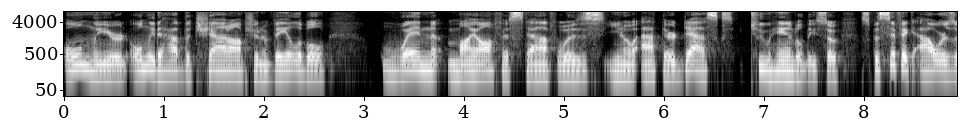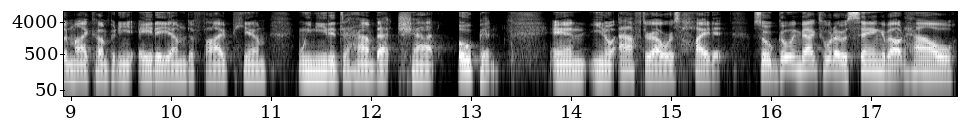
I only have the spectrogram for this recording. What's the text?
only or only to have the chat option available when my office staff was, you know, at their desks to handle these. So specific hours in my company, 8 a.m. to 5 p.m., we needed to have that chat open and, you know, after hours hide it. So going back to what I was saying about how,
